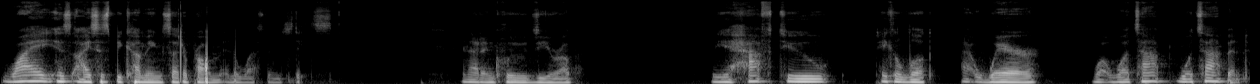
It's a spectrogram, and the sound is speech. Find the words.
why is ISIS becoming such a problem in the Western states? And that includes Europe. We have to take a look at where what what's hap- what's happened.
